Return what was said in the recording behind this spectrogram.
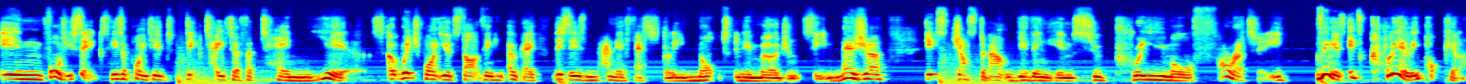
In 46, he's appointed dictator for 10 years, at which point you'd start thinking, okay, this is manifestly not an emergency measure. It's just about giving him supreme authority. The thing is, it's clearly popular.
